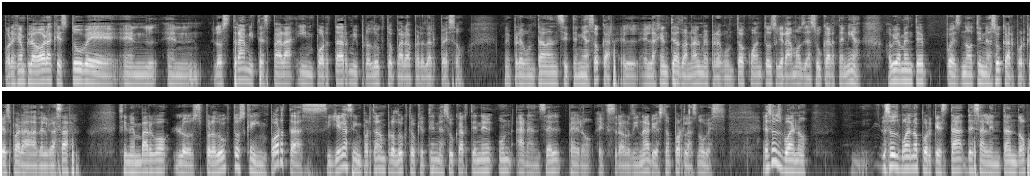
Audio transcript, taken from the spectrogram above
Por ejemplo, ahora que estuve en, los trámites para importar mi producto para perder peso, me preguntaban si tenía azúcar. El, el, agente aduanal me preguntó cuántos gramos de azúcar tenía. Obviamente, pues no tiene azúcar porque es para adelgazar. Sin embargo, los productos que importas, si llegas a importar un producto que tiene azúcar, tiene un arancel pero extraordinario, está por las nubes. Eso es bueno, Eso es bueno porque está desalentando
